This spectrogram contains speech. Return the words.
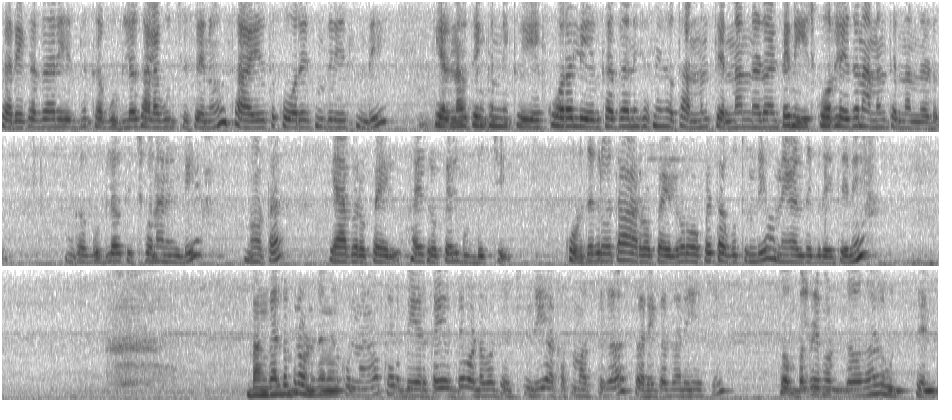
సరే కదా అనేసి ఇంకా గుడ్లోకి అలాగ ఉంచేసాను. సాయి అయితే కూర వేసింది తినేసింది కిరణ్ అయితే ఇంకా నీకు ఏ కూర లేదు కదా అనేసి నేను అన్నం తిన్నా అన్నాడు అంటే నీచు కూర లేదని అన్నం తిన్నా అన్నాడు ఇంకా గుడ్లో తెచ్చుకున్నానండి. నూట యాభై రూపాయలు ఐదు రూపాయలు గుడ్డు వచ్చి కూడి దగ్గర అయితే ఆరు రూపాయలు రూపాయి తగ్గుతుంది అన్నయ్య దగ్గర అయితేనే. బంగాళదుంపలు వండుదాం అనుకున్నాను కానీ బీరకాయ అయితే వండవలసి వచ్చింది అకస్మాత్తుగా సరే కదా అనేసి దుంపలు రేపు వండుదామని ఉంచేసాను.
